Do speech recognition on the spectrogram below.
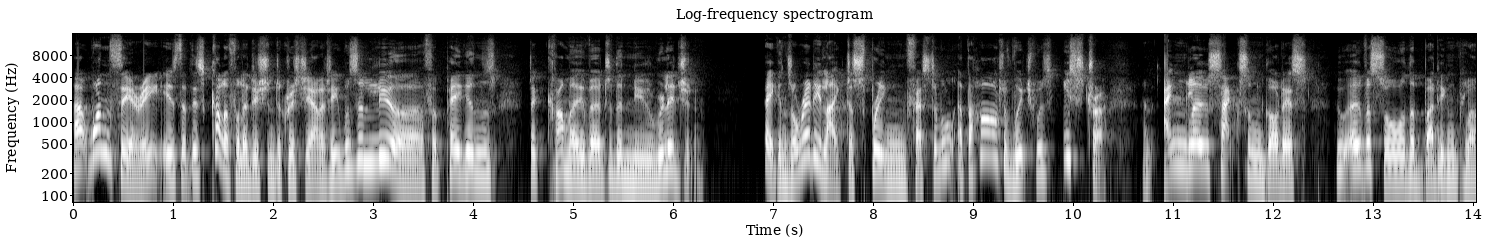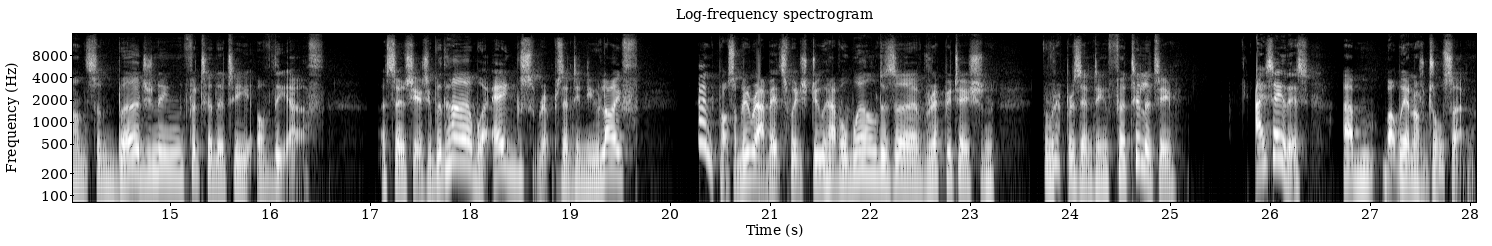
Uh, one theory is that this colourful addition to Christianity was a lure for pagans to come over to the new religion. Pagans already liked a spring festival, at the heart of which was Istra, an Anglo Saxon goddess who oversaw the budding plants and burgeoning fertility of the earth. Associated with her were eggs representing new life, and possibly rabbits, which do have a well deserved reputation for representing fertility. I say this, um, but we are not at all certain.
